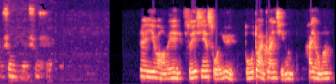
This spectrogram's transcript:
不受约束。任意妄为，随心所欲，独断专行，还有吗？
